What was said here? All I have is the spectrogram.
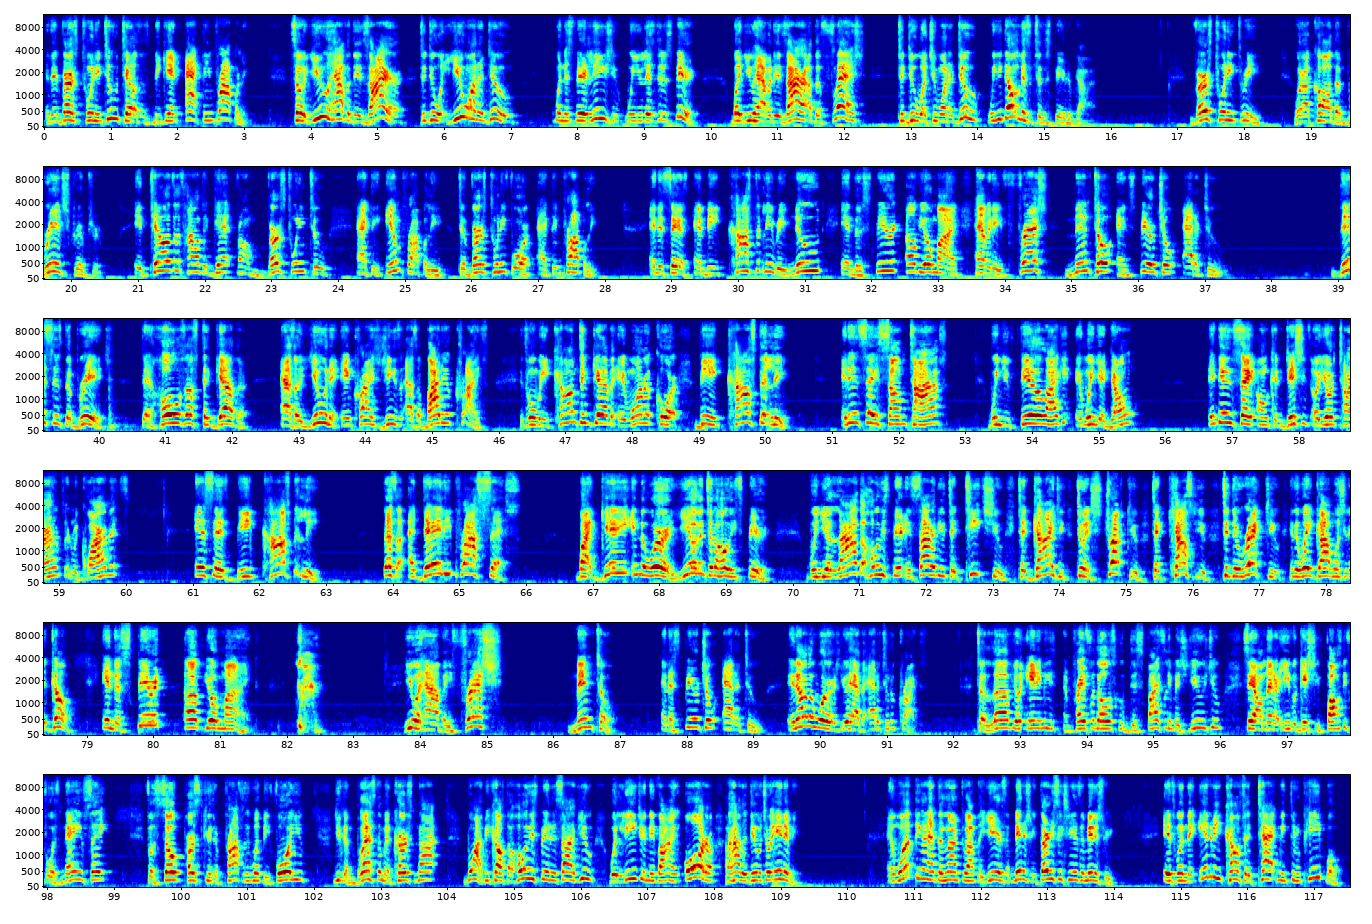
And then verse 22 tells us, begin acting properly. So you have a desire to do what you want to do when the Spirit leads you, when you listen to the Spirit. But you have a desire of the flesh to do what you want to do when you don't listen to the Spirit of God. Verse 23, what I call the bridge scripture, it tells us how to get from verse 22, acting improperly, to verse 24, acting properly. And it says, and be constantly renewed in the spirit of your mind, having a fresh mental and spiritual attitude. This is the bridge that holds us together as a unit in Christ Jesus, as a body of Christ. It's when we come together in one accord, being constantly. It didn't say sometimes, when you feel like it and when you don't. It didn't say on conditions or your terms and requirements. It says be constantly. That's a, a daily process by getting in the word, yielding to the Holy Spirit, when you allow the Holy Spirit inside of you to teach you, to guide you, to instruct you, to counsel you, to direct you in the way God wants you to go, in the spirit of your mind, you will have a fresh mental and a spiritual attitude. In other words, you have an attitude of Christ to love your enemies and pray for those who despitefully misuse you, say all men are evil against you falsely for his name's sake. For so persecuted prophets went before you. You can bless them and curse not. Why? Because the Holy Spirit inside of you will lead you in divine order on how to deal with your enemy. And one thing I had to learn throughout the years of ministry, 36 years of ministry, is when the enemy comes to attack me through people,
